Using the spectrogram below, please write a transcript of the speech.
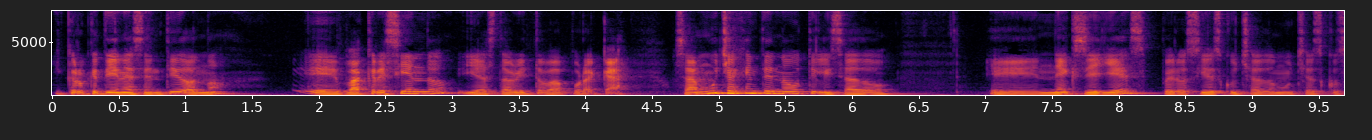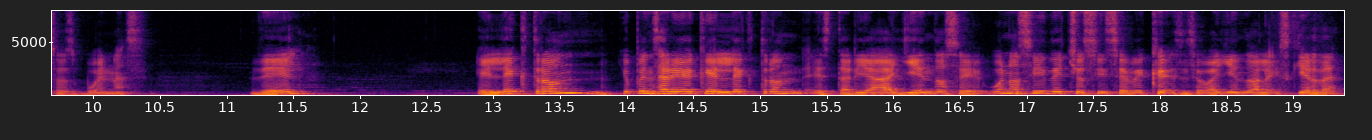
Y creo que tiene sentido, ¿no? Eh, va creciendo y hasta ahorita va por acá. O sea, mucha gente no ha utilizado eh, Next.js, pero sí he escuchado muchas cosas buenas de él. Electron, yo pensaría que Electron estaría yéndose, bueno, sí, de hecho sí se ve que se va yendo a la izquierda.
